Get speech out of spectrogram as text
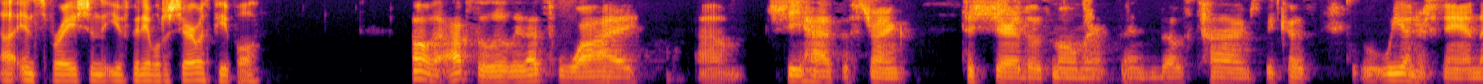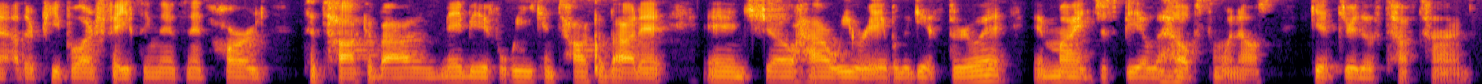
uh, inspiration that you've been able to share with people. Oh absolutely. That's why um, she has the strength to share those moments and those times because we understand that other people are facing this and it's hard to talk about and maybe if we can talk about it and show how we were able to get through it it might just be able to help someone else get through those tough times.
